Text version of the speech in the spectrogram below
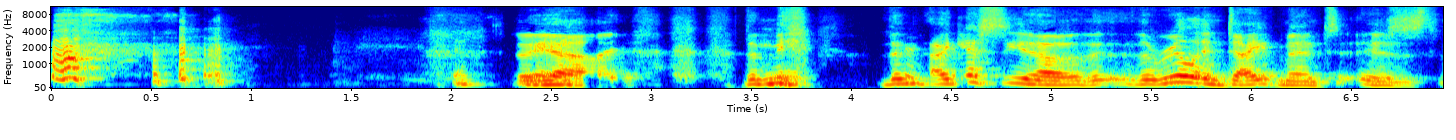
So yeah, the Yeah. The, I guess, you know, the, the real indictment is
